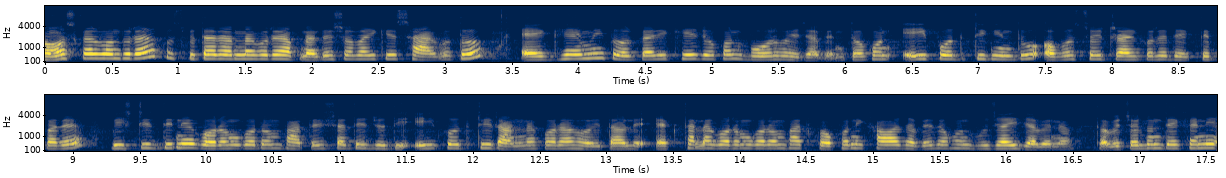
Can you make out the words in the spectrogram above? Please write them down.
নমস্কার বন্ধুরা পুষ্পিতা রান্নাঘরে আপনাদের সবাইকে স্বাগত। একঘেয়েমি তরকারি খেয়ে যখন বোর হয়ে যাবেন, তখন এই পদটি কিন্তু অবশ্যই ট্রাই করে দেখতে পারে বৃষ্টির দিনে গরম গরম ভাতের সাথে যদি এই পদটি রান্না করা হয়, তাহলে এক থালা গরম গরম ভাত কখনই খাওয়া যাবে, তখন বোঝাই যাবে না। তবে চলুন দেখে নিই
